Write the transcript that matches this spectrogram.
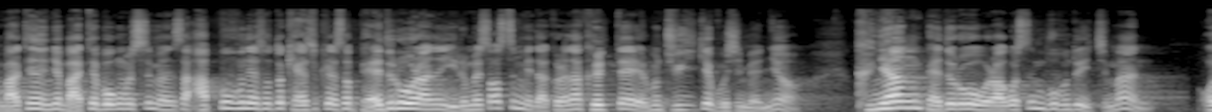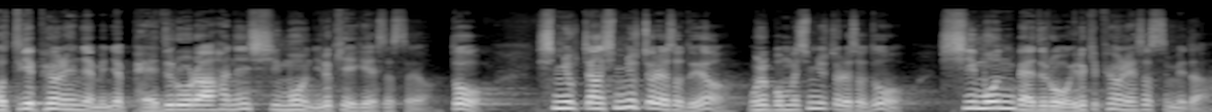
마태는요 마태복음을 쓰면서 앞부분에서도 계속해서 베드로라는 이름을 썼습니다. 그러나 그때 여러분 주의 깊게 보시면요 그냥 베드로라고 쓴 부분도 있지만 어떻게 표현을 했냐면요 베드로라 하는 시몬 이렇게 얘기했었어요. 또 16장 16절에서도요 오늘 본문 16절에서도 시몬 베드로 이렇게 표현을 했었습니다.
